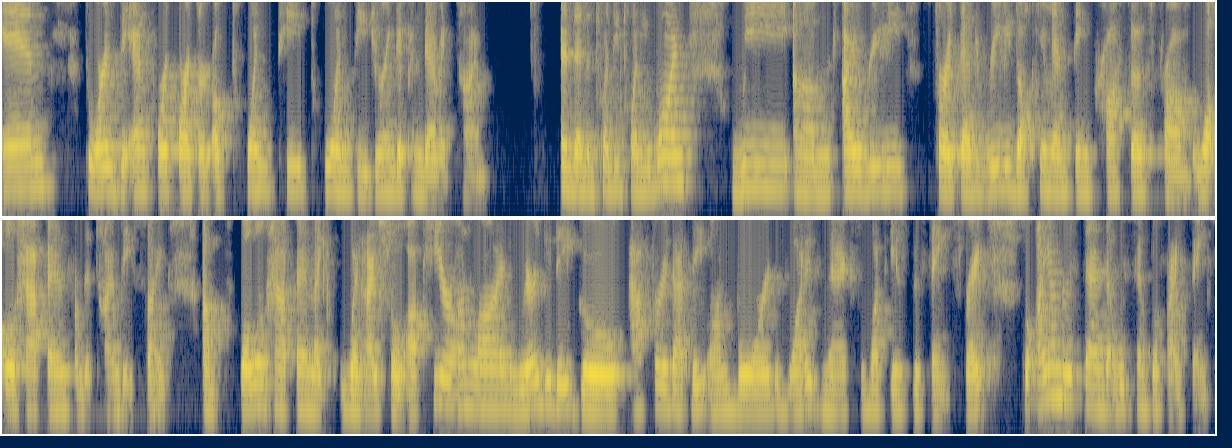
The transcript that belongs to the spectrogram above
end, towards the end, fourth quarter of 2020 during the pandemic time and then in 2021 we um, i really started really documenting process from what will happen from the time they sign um, what will happen like when i show up here online where do they go after that they onboard what is next what is the things right? So i understand that we simplify things.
